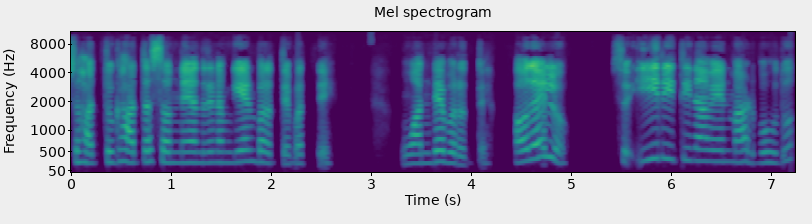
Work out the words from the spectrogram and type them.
ಸೊ ಹತ್ತು ಘಾತ ಸೊನ್ನೆ ಅಂದ್ರೆ ನಮ್ಗೆ ಏನ್ ಬರುತ್ತೆ ಮತ್ತೆ ಒಂದೇ ಬರುತ್ತೆ. ಹೌದಾ ಇಲ್ಲೋ? ಸೊ ಈ ರೀತಿ ನಾವೇನ್ ಮಾಡಬಹುದು?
